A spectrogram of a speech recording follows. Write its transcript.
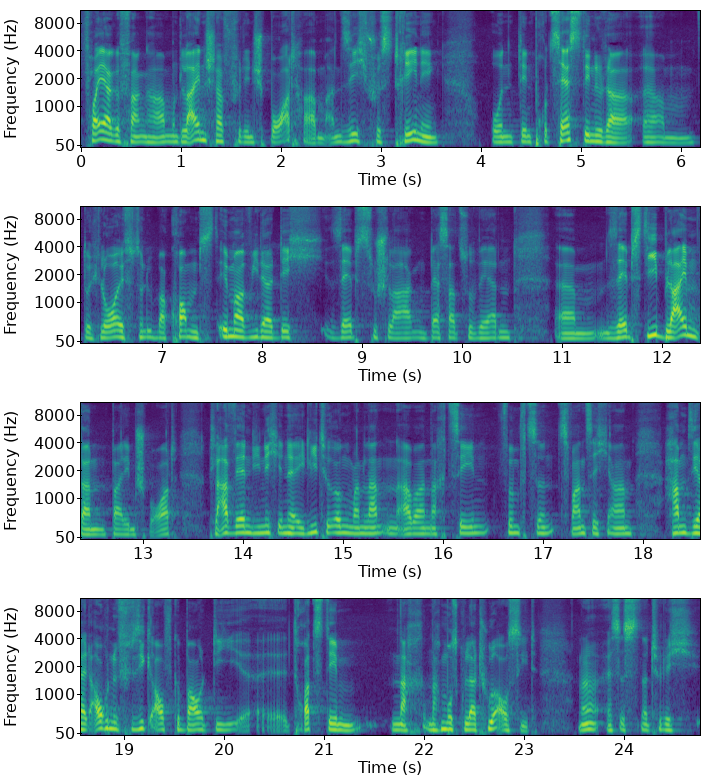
Feuer gefangen haben und Leidenschaft für den Sport haben, an sich, fürs Training und den Prozess, den du da ähm, durchläufst und überkommst, immer wieder dich selbst zu schlagen, besser zu werden, ähm, selbst die bleiben dann bei dem Sport. Klar werden die nicht in der Elite irgendwann landen, aber nach 10, 15, 20 Jahren haben sie halt auch eine Physik aufgebaut, die äh, trotzdem nach, nach Muskulatur aussieht. Ne? Es ist natürlich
